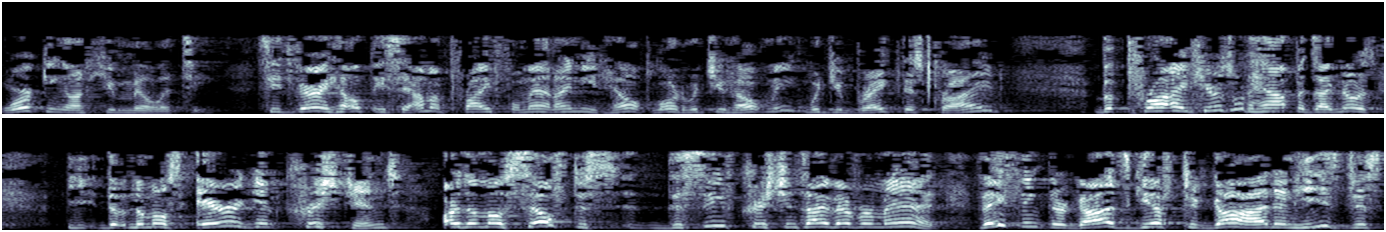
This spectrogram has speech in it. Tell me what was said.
Working on humility. See, it's very healthy to say, I'm a prideful man. I need help. Lord, would you help me? Would you break this pride? But pride, here's what happens. I've noticed the, the most arrogant Christians are the most self-deceived Christians I've ever met. They think they're God's gift to God and He's just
